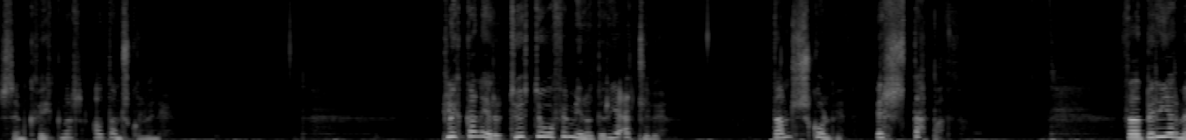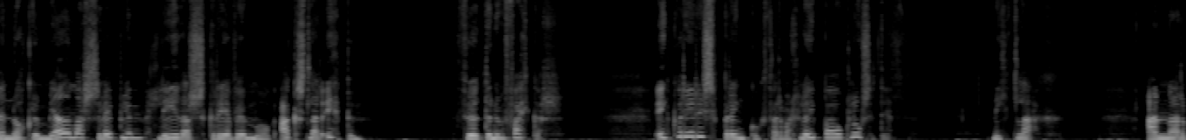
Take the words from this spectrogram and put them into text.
sem kviknar á dansgólfinu. Klukkan eru 25 mínútur í 11. Dansgólfið er stappað. Það byrjar með nokkrum mjadmarsveiplum, hlýðarskrefum og axlar yppum. Fötunum fækkar. Engver er í spreng og þarf að hlaupa á klósitið. Nýtt lag. Annar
